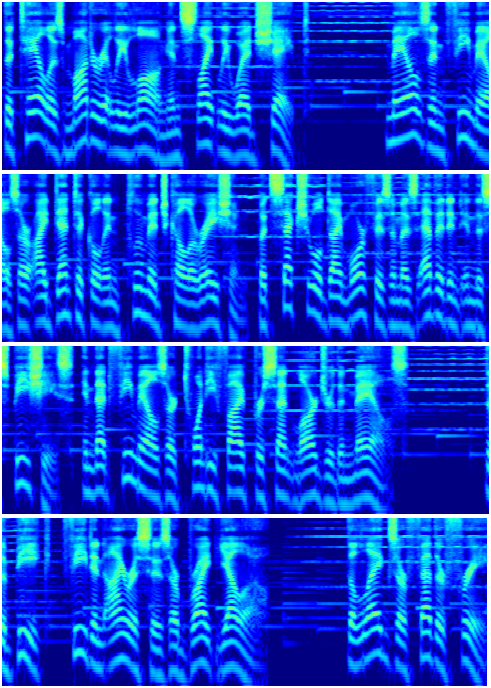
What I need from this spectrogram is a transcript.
The tail is moderately long and slightly wedge-shaped. Males and females are identical in plumage coloration, but sexual dimorphism is evident in the species, in that females are 25% larger than males. The beak, feet and irises are bright yellow. The legs are feather-free,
